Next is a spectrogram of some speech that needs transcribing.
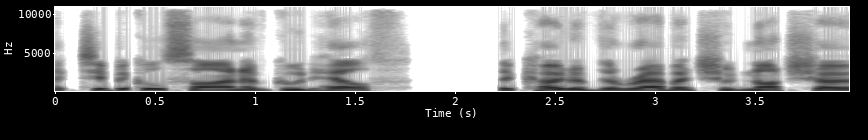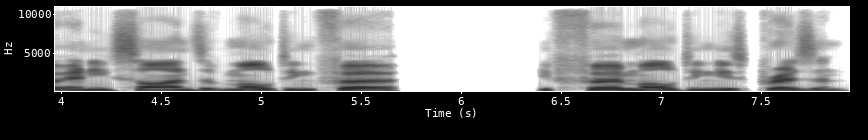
A typical sign of good health. The coat of the rabbit should not show any signs of molting fur. If fur molting is present,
